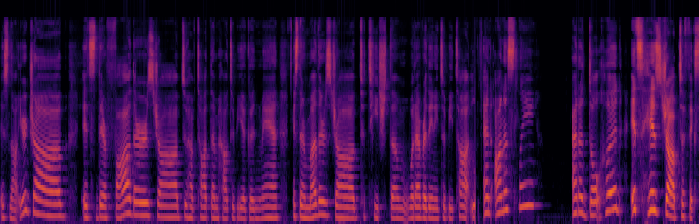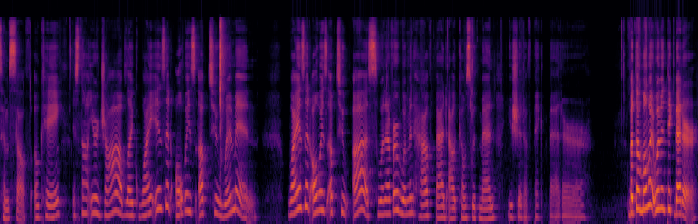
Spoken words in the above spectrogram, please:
It's not your job. It's their father's job to have taught them how to be a good man. It's their mother's job to teach them whatever they need to be taught. And honestly, at adulthood, it's his job to fix himself, okay? It's not your job. Like, why is it always up to women? Why is it always up to us? Whenever women have bad outcomes with men, you should have picked better. But the moment women pick better,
